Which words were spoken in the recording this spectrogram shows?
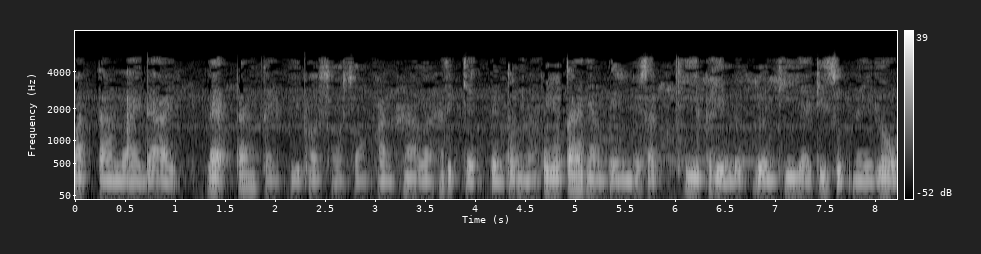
วัดตามรายได้ และตั้งแต่ปีพศ 2557 เป็นต้นมาโตโยต้ายังเป็นบริษัทที่ผลิตรถยนต์ที่ใหญ่ที่สุดในโลก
